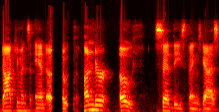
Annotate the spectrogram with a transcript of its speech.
documents and oath. Under oath said these things, guys.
